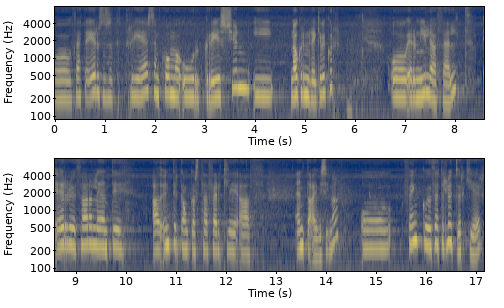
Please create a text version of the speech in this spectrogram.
og þetta eru þess að tríi sem koma úr Grísjun í nákvæmni Reykjavíkur og eru nýlega feld. Eru þar að leiðandi að undirgangast það ferli að enda æfi sína og fenguðu þetta hlutverk hér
